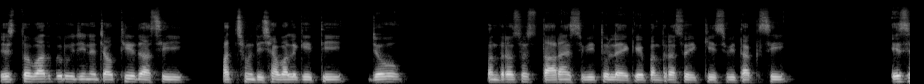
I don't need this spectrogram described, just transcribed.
ਇਸ ਤੋਂ ਬਾਅਦ ਗੁਰੂ ਜੀ ਨੇ ਚੌਥੀ ਉਦਾਸੀ ਪੱਛਮ ਦਿਸ਼ਾ ਵੱਲ ਕੀਤੀ, ਜੋ 1517 ਈਸਵੀ ਤੋਂ ਲੈ ਕੇ 1521 ਈਸਵੀ ਤੱਕ ਸੀ। ਇਸ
